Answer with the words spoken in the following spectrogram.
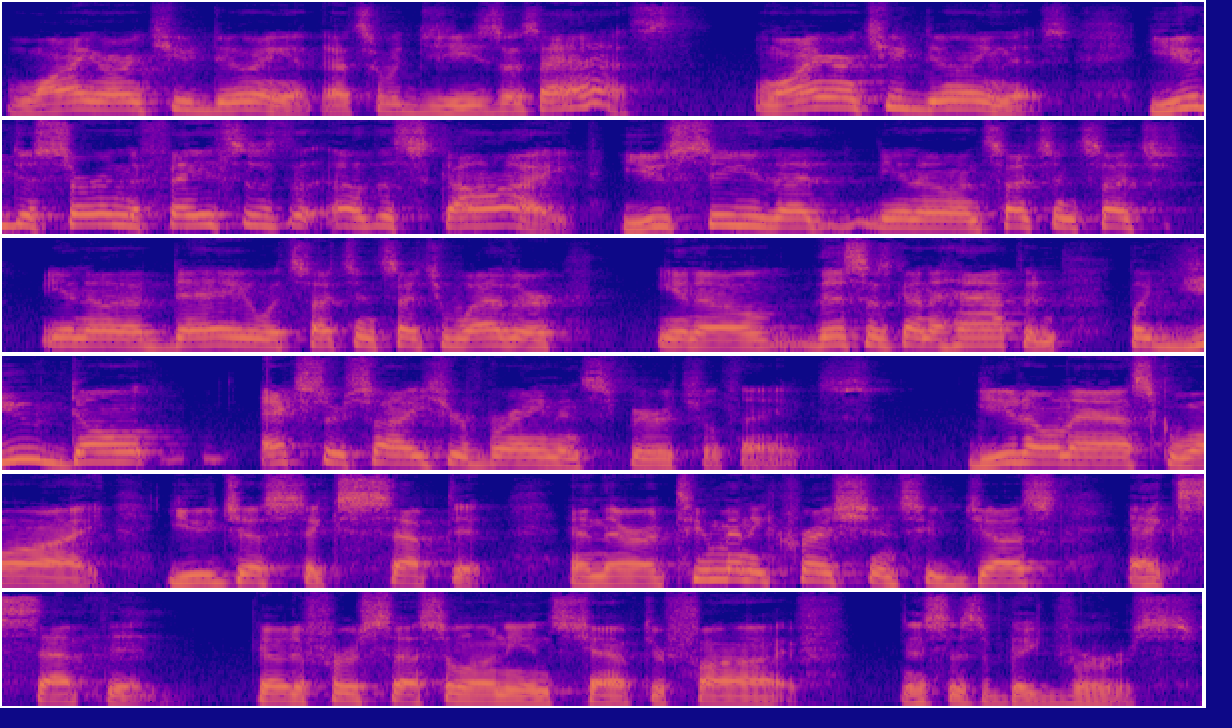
why aren't you doing it? That's what Jesus asked. Why aren't you doing this? You discern the faces of the sky. You see that, you know, on such and such, you know, a day with such and such weather, you know, this is going to happen. But you don't exercise your brain in spiritual things. You don't ask why. You just accept it. And there are too many Christians who just accept it. Go to 1 Thessalonians chapter 5. This is a big verse.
